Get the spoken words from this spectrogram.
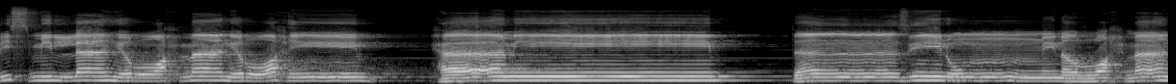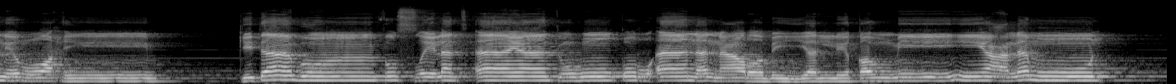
بسم الله الرحمن الرحيم. حاميم تنزيل من الرحمن الرحيم. كتاب فصلت آياته قرآنا عربيا لقوم يعلمون.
